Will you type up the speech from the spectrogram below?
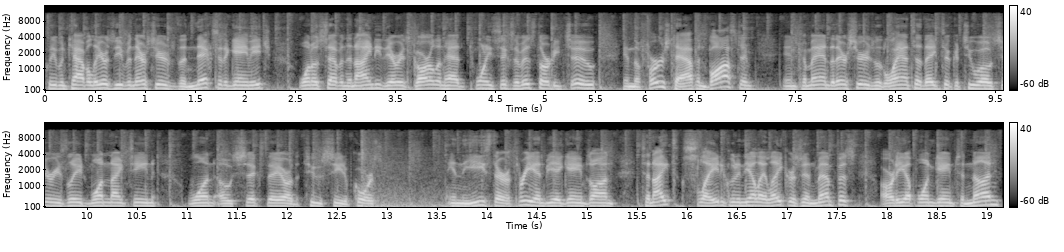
Cleveland Cavaliers even their series with the Knicks at a game each, 107 to 90. Darius Garland had 26 of his 32 in the first half. And Boston in command of their series with Atlanta, they took a 2-0 series lead, 119-106. They are the two seed, of course in the East. There are three NBA games on tonight's slate, including the LA Lakers in Memphis, already up one game to none.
